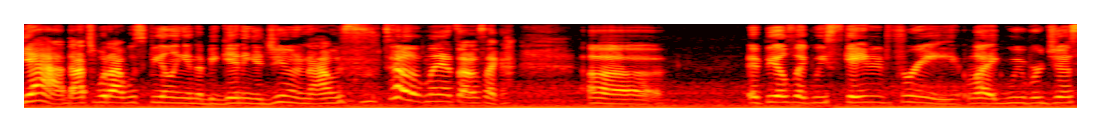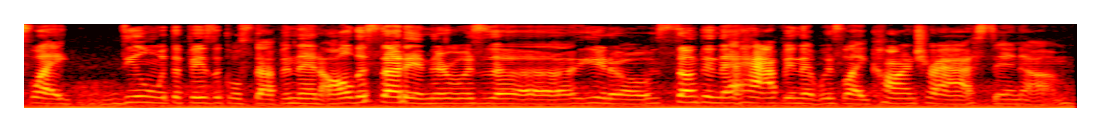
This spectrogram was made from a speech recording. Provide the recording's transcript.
yeah that's what i was feeling in the beginning of june. And i was telling lance i was like uh, it feels like we skated free. Like we were just like dealing with the physical stuff. And then all of a sudden there was uh you know something that happened that was like contrast and um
